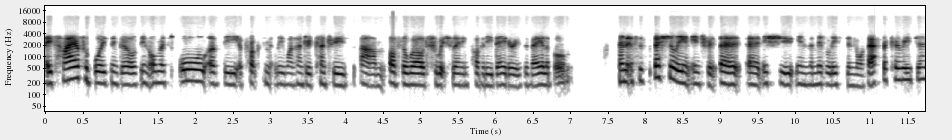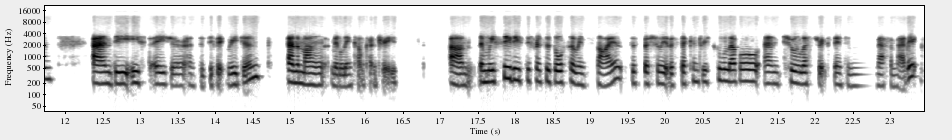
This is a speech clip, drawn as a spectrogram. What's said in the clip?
is higher for boys and girls in almost all of the approximately 100 countries um, of the world for which learning poverty data is available. And it's especially an, uh, an issue in the Middle East and North Africa region and the East Asia and Pacific region and among middle income countries. Um, and we see these differences also in science, especially at the secondary school level and to a lesser extent in mathematics.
